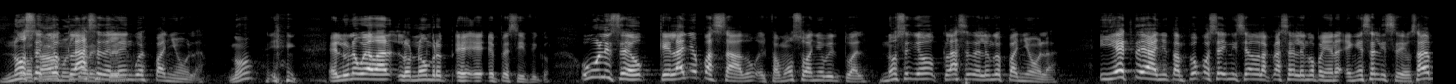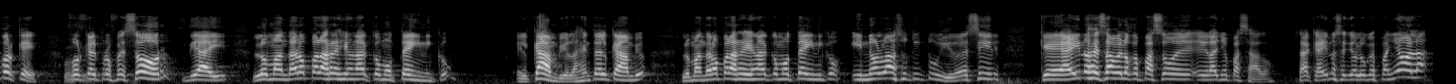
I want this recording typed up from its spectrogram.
no Pero se dio clase de lengua española. ¿No? El lunes voy a dar los nombres eh, eh, específicos. Hubo un liceo que el año pasado, el famoso año virtual, no se dio clase de lengua española. Y este año tampoco se ha iniciado la clase de lengua española en ese liceo. ¿Sabe por qué? Porque el profesor de ahí lo mandaron para la regional como técnico, el cambio, la gente del cambio, lo mandaron para la regional como técnico y no lo han sustituido. Es decir, que ahí no se sabe lo que pasó eh, el año pasado. O sea, que ahí no se dio lengua española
